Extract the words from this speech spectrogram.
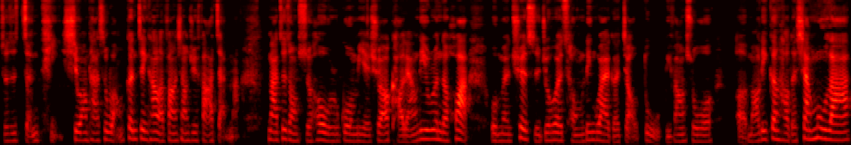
就是整体，希望它是往更健康的方向去发展嘛。那这种时候，如果我们也需要考量利润的话，我们确实就会从另外一个角度，比方说。呃，毛利更好的项目啦，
